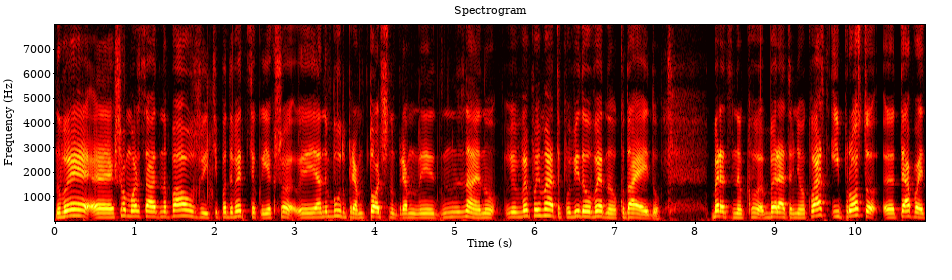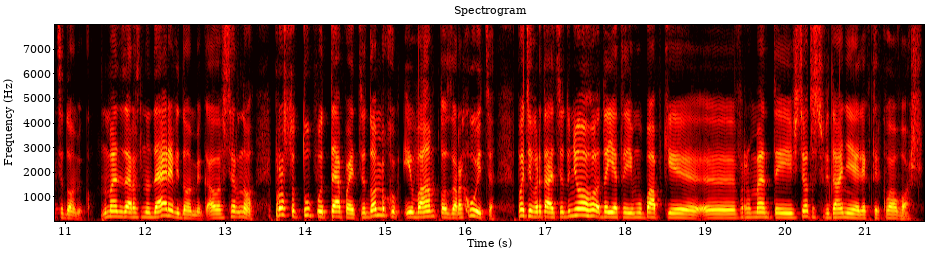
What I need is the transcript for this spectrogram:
Ну ви, е, якщо можете ставити на паузу і типу, дивитися, якщо е, я не буду прям точно, прям не, не знаю, ну ви- поймете, по відео видно, куди я йду. Берете, берете в нього квест і просто е, тепається домик. У мене зараз на дереві домик, але все одно. Просто тупо тепається домиком і вам то зарахується. Потім вертається до нього, даєте йому бабки, е, фрагменти і все, до свідання, електриква ваш.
